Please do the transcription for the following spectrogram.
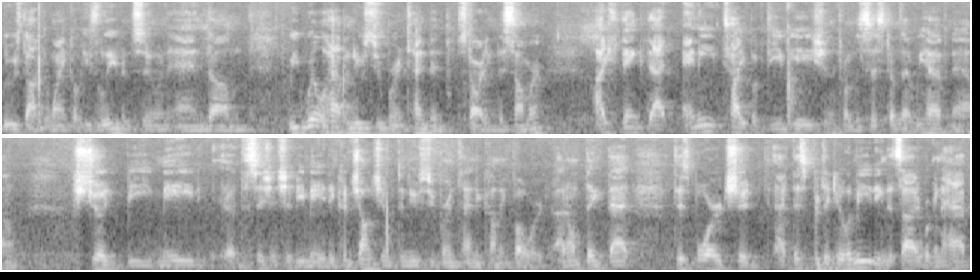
lose Dr. Wanko, he's leaving soon, and, um, we will have a new superintendent starting this summer. I think that any type of deviation from the system that we have now should be made, a decision should be made in conjunction with the new superintendent coming forward. I don't think that this board should, at this particular meeting, decide we're gonna have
